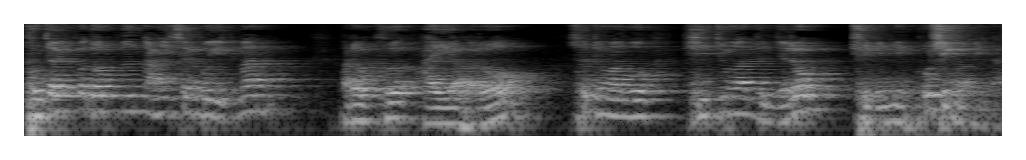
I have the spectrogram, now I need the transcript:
보잘것없는 아이처럼 보이지만 바로 그 아이가 바로 소중하고 귀중한 존재로 주님이 보신 겁니다.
